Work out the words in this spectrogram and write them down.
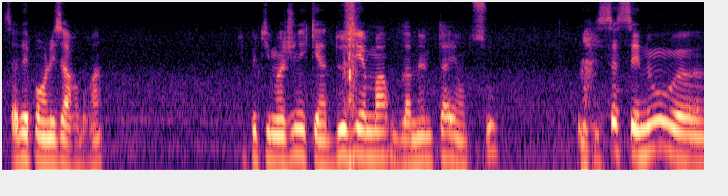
Ça dépend les arbres. hein. Tu peux t'imaginer qu'il y a un deuxième arbre de la même taille en dessous. Et puis ça, c'est nous, euh,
